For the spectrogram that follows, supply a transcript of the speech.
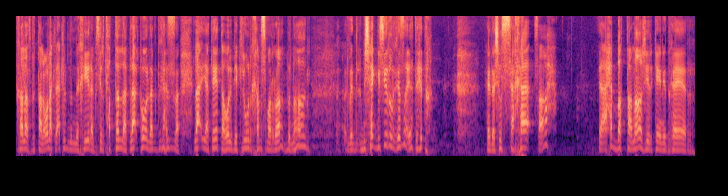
خلص بيطلعوا لك الأكل من مناخيرك بصير تحط لك لا كلك تغذى لا يا تيتا هول بياكلون خمس مرات بالنهار. مش هيك بيصير الغذاء يا تيتا. هيدا شو السخاء صح؟ يا أحبة الطناجر كانت غير.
